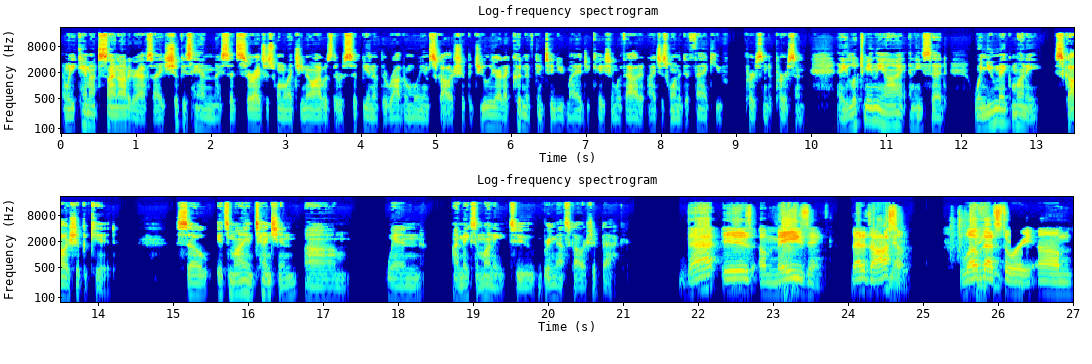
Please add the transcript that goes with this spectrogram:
And when he came out to sign autographs, I shook his hand and I said, Sir, I just want to let you know I was the recipient of the Robin Williams Scholarship at Juilliard. I couldn't have continued my education without it. I just wanted to thank you person to person. And he looked me in the eye and he said, When you make money, scholarship a kid. So it's my intention um, when I make some money to bring that scholarship back. That is amazing. That is awesome. Yeah. Love Thank that you. story. Um,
